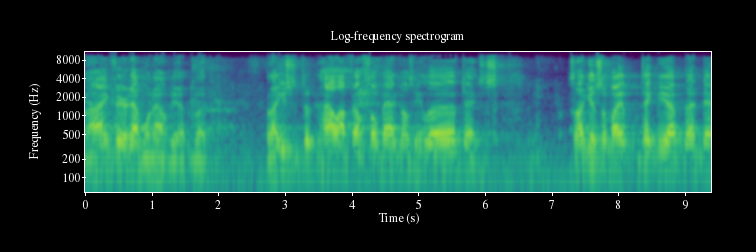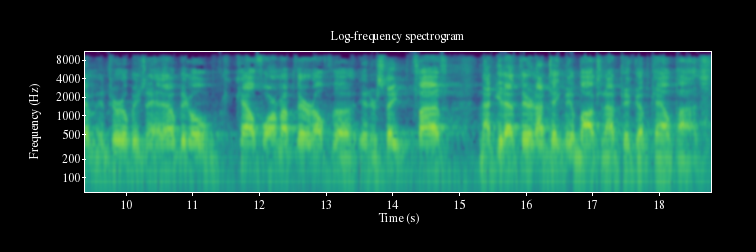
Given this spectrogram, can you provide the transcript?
I ain't figured that one out yet, but but I used to Hal. I felt so bad because he loved Texas. So I'd get somebody to take me up that damn Imperial Beach, and they had a big old cow farm up there off the Interstate 5. And I'd get out there and I'd take me a box and I'd pick up cow pies.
